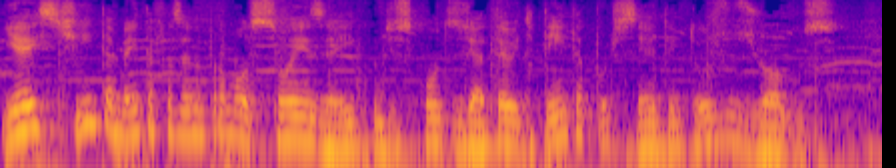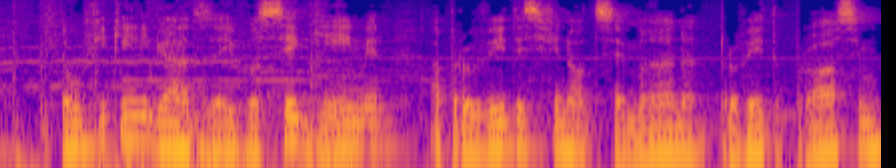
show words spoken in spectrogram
E a Steam também está fazendo promoções aí com descontos de até 80% em todos os jogos. Então fiquem ligados aí, você gamer, aproveita esse final de semana, aproveita o próximo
